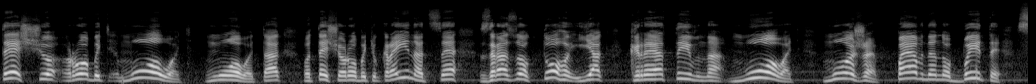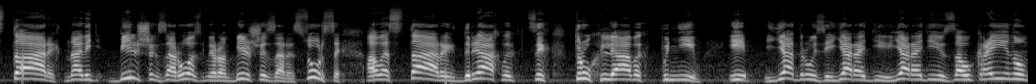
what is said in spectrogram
те, що робить молодь, молодь, так, от те, що робить Україна, це зразок того, як креативна молодь може впевнено бити старих, навіть більших за розміром, більших за ресурси, але старих дряхлих цих трухлявих пнів. І я, друзі, я радію, я радію за Україну.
